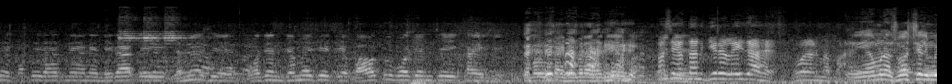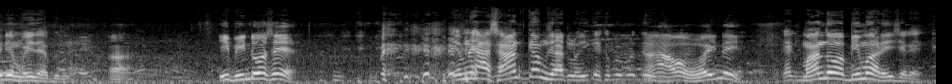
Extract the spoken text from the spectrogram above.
છે કપિરાજને અને નિરાતે જમે છે ભોજન જમે છે જે ભાવતું ભોજન છે એ ખાય છે. પછી અતાન લઈ જાહે ઓરણમાં પાણી એ હમણાં સોશિયલ મીડિયામાં વહી જાય બધું. હા. ઈ ભીંડો છે. એમને આ શાંત કેમ છે આટલો? એ કઈ ખબર પડતી હા આવો હોય નહીં. કંઈક માંદો બીમાર રહી છે કંઈક.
